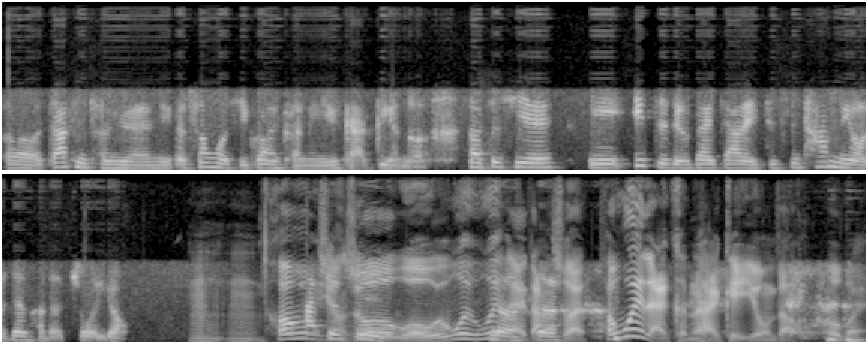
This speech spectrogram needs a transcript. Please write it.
呃家庭成员，你的生活习惯可能也改变了。那这些你一直留在家里，其实它没有任何的作用。嗯嗯，会不会想说，我为未来打算，他未来可能还可以用到，会不会？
